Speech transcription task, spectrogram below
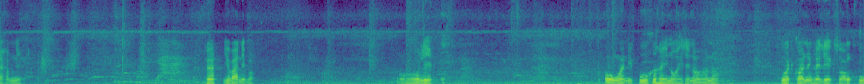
ล่ะครับนี่ยาละฮะอยู่บ้านนี่บอกโอ้เหล็กโอ้งวันนี้ปูคือให้หน่อยแต่เนาะเนาะงวดก้อนยังให้เลขสองคู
